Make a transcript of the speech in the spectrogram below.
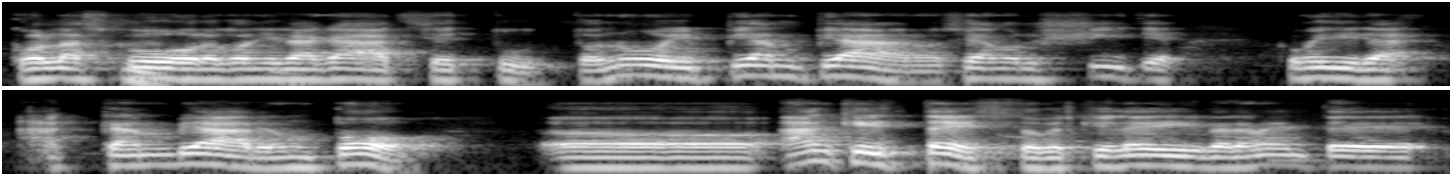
con la scuola, con i ragazzi e tutto. Noi pian piano siamo riusciti, come dire, a cambiare un po' eh, anche il testo, perché lei veramente,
